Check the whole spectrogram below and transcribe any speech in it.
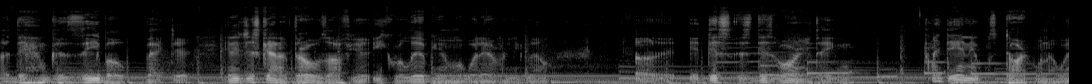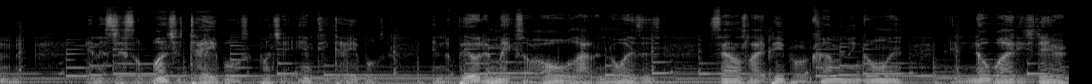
a damn gazebo back there, and it just kind of throws off your equilibrium or whatever, you know. Uh, it this is disorientating. And then it was dark when I went in there, and it's just a bunch of tables, a bunch of empty tables, building makes a whole lot of noises. Sounds like people are coming and going, and nobody's there.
